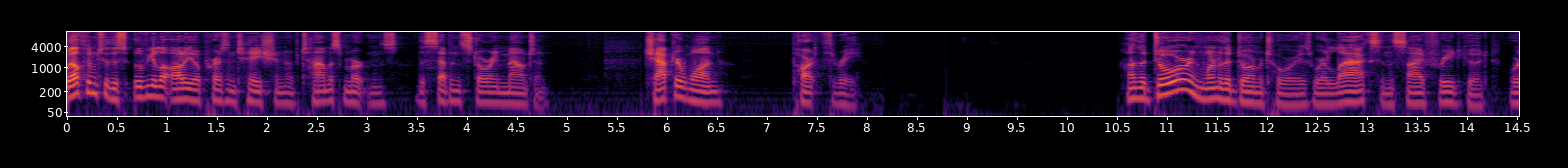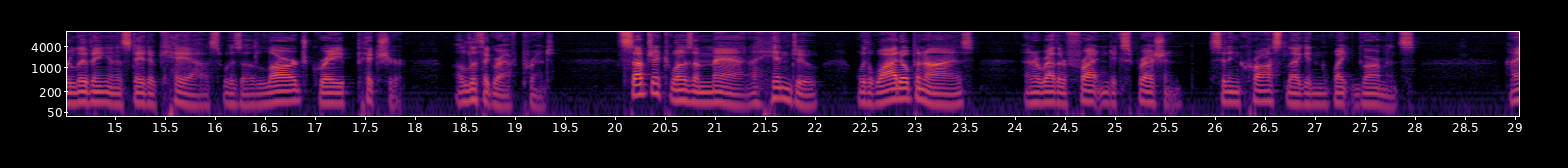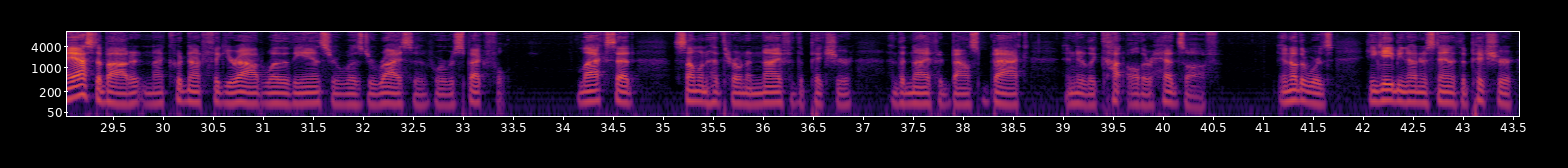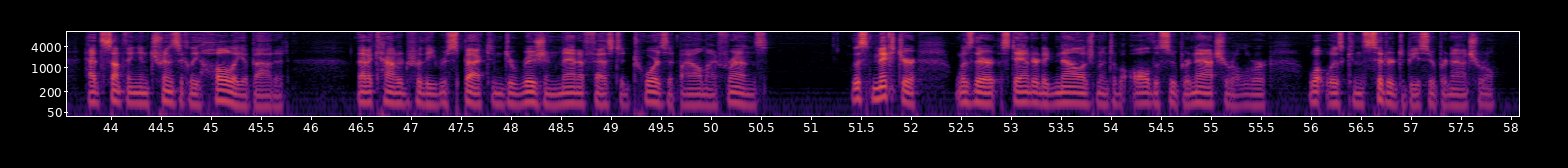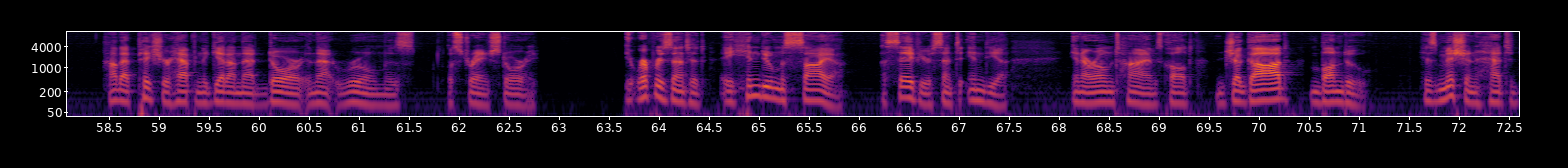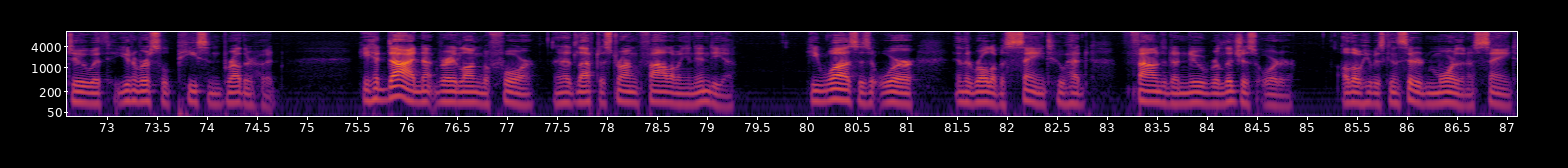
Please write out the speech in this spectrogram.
Welcome to this Uvula audio presentation of Thomas Merton's The Seven Storey Mountain. Chapter 1, Part 3. On the door in one of the dormitories where Lax and Cy Freedgood were living in a state of chaos was a large gray picture, a lithograph print. Its subject was a man, a Hindu, with wide open eyes and a rather frightened expression, sitting cross legged in white garments. I asked about it, and I could not figure out whether the answer was derisive or respectful. Lax said someone had thrown a knife at the picture, and the knife had bounced back and nearly cut all their heads off. In other words, he gave me to understand that the picture had something intrinsically holy about it. That accounted for the respect and derision manifested towards it by all my friends. This mixture was their standard acknowledgment of all the supernatural, or what was considered to be supernatural. How that picture happened to get on that door in that room is a strange story. It represented a Hindu messiah, a savior sent to India in our own times called Jagad Bandhu. His mission had to do with universal peace and brotherhood. He had died not very long before and had left a strong following in India. He was, as it were, in the role of a saint who had founded a new religious order, although he was considered more than a saint.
